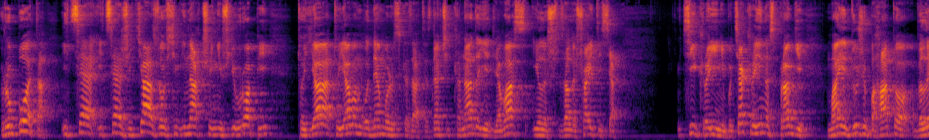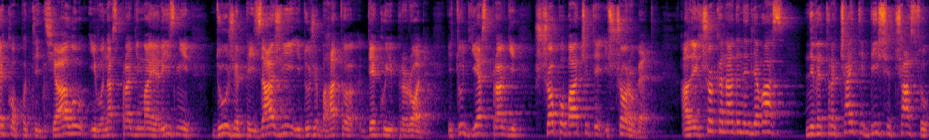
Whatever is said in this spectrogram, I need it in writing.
робота, і це, і це життя зовсім інакше, ніж в Європі. То я, то я вам одне можу сказати: значить, Канада є для вас і лиш залишайтеся в цій країні, бо ця країна справді має дуже багато великого потенціалу, і вона справді має різні дуже пейзажі і дуже багато дикої природи. І тут є справді що побачити і що робити. Але якщо Канада не для вас, не витрачайте більше часу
